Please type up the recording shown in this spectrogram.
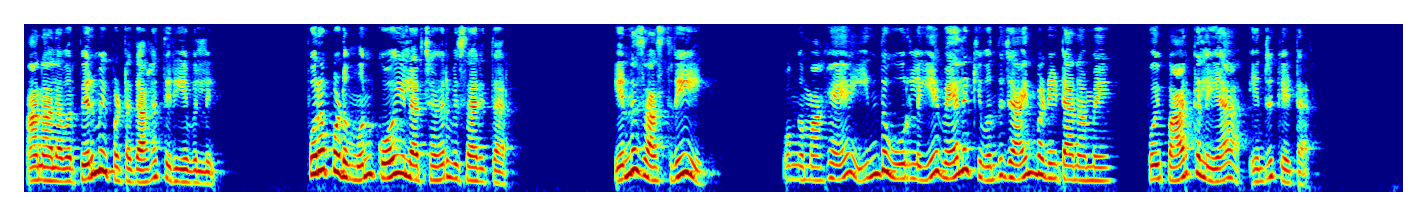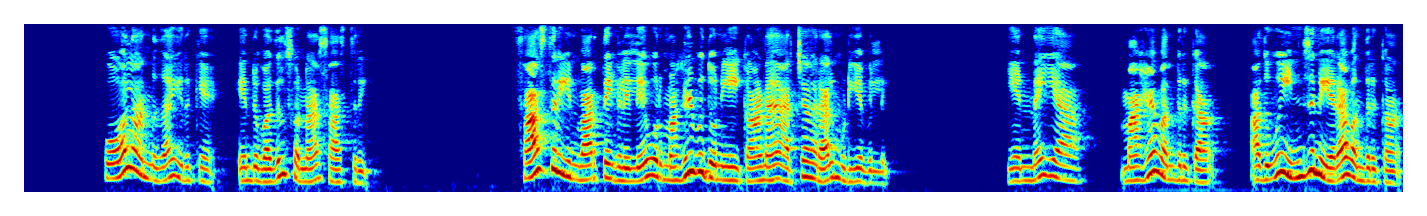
ஆனால் அவர் பெருமைப்பட்டதாக தெரியவில்லை. புறப்படும் முன் கோயில் அர்ச்சகர் விசாரித்தார். என்ன சாஸ்திரி உங்க மகன் இந்த ஊர்லயே வேலைக்கு வந்து ஜாயின் பண்ணிட்டானாமே போய் பார்க்கலையா? என்று கேட்டார். போலான்னு தான் இருக்கேன் என்று பதில் சொன்னார் சாஸ்திரி. சாஸ்திரியின் வார்த்தைகளிலே ஒரு மகிழ்வு துணியை காண அர்ச்சகரால் முடியவில்லை. என்னய்யா மகன் வந்திருக்கான் அதுவும் இன்ஜினியரா வந்திருக்கான்.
